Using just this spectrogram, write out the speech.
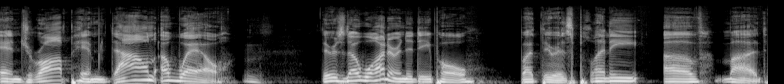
and drop him down a well. There is no water in the deep hole, but there is plenty of mud.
